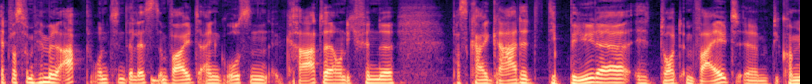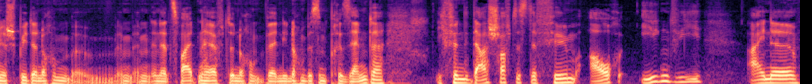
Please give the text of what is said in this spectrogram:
etwas vom Himmel ab und hinterlässt im Wald einen großen Krater. Und ich finde, Pascal, gerade die Bilder äh, dort im Wald, äh, die kommen ja später noch im, im, im, in der zweiten Hälfte, noch, werden die noch ein bisschen präsenter. Ich finde, da schafft es der Film auch irgendwie eine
